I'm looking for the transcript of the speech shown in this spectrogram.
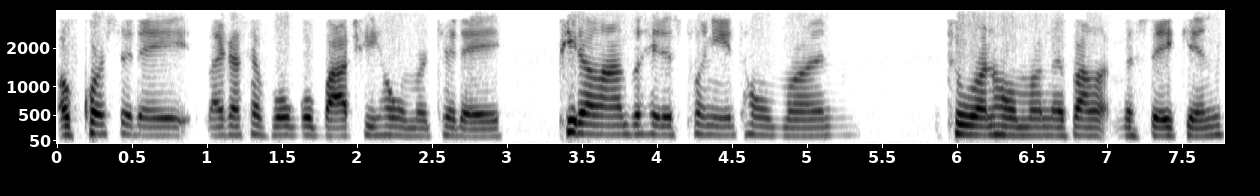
of course, today, like I said, Vogelbach, he homered today. Pete Alonso hit his 28th home run two-run home run, if I'm not mistaken.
